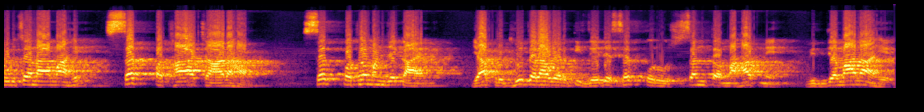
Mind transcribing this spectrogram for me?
पुढचं नाम आहे सत्पथाचारहा सत्पथ म्हणजे काय? या पृथ्वी तलावरती जे जे सत्पुरुष संत महात्मे विद्यमान आहेत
